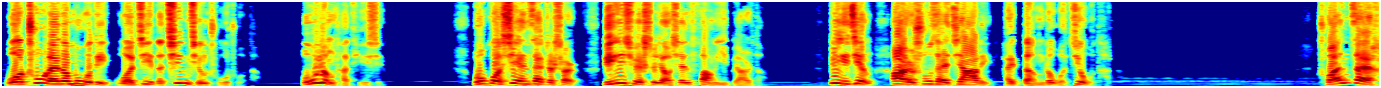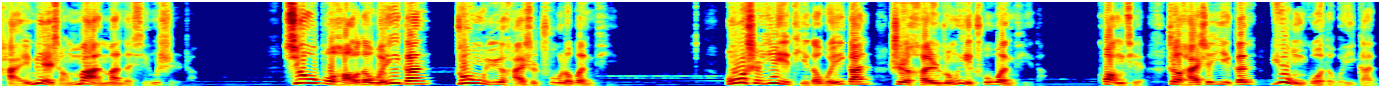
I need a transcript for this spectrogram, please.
我出来的目的我记得清清楚楚的，不用他提醒。不过现在这事儿的确是要先放一边的，毕竟二叔在家里还等着我救他。船在海面上慢慢的行驶着，修不好的桅杆终于还是出了问题。不是一体的桅杆是很容易出问题的，况且这还是一根用过的桅杆，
